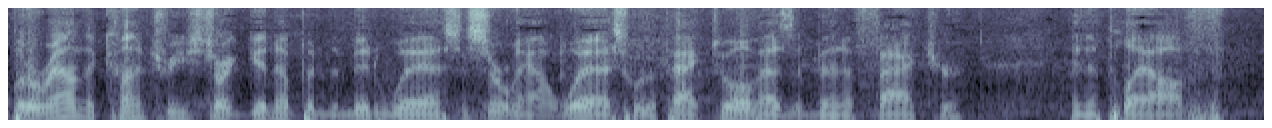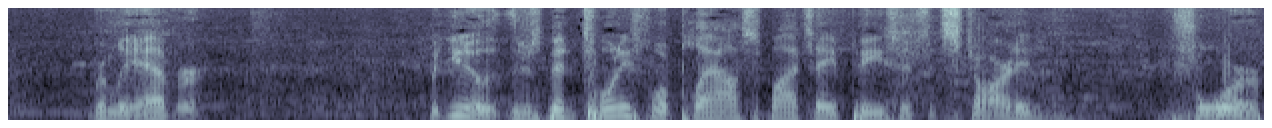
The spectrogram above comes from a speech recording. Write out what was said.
But around the country, you start getting up into the Midwest and certainly out west, where the Pac 12 hasn't been a factor in the playoff, really ever. But you know, there's been 24 playoff spots AP since it started, four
